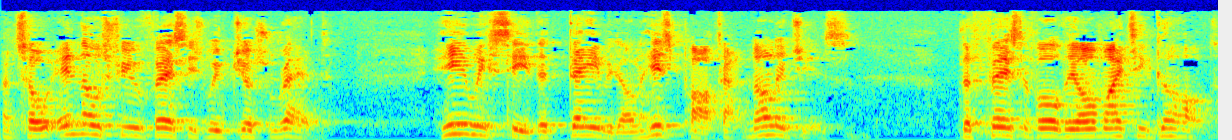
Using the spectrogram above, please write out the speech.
And so in those few verses we've just read, here we see that David on his part acknowledges the first of all, the Almighty God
